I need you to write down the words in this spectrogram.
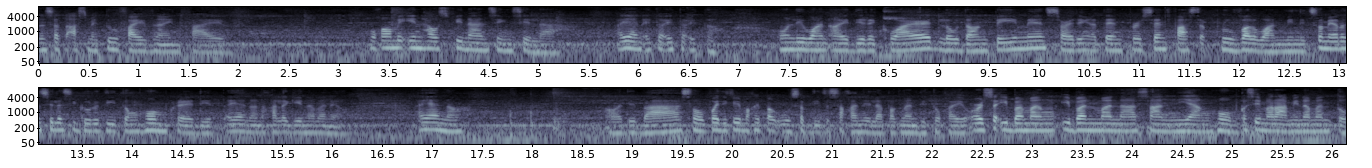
Doon sa taas may 2,595. Mukhang may in-house financing sila. Ayan, ito, ito, ito. Only one ID required, low down payment, starting at 10%, fast approval, 1 minute. So, meron sila siguro ditong home credit. Ayan, no, nakalagay naman eh. Ayan, no. O, oh, ba? So, pwede kayo makipag-usap dito sa kanila pag nandito kayo or sa iba man iban man na Sanyang home kasi marami naman 'to.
